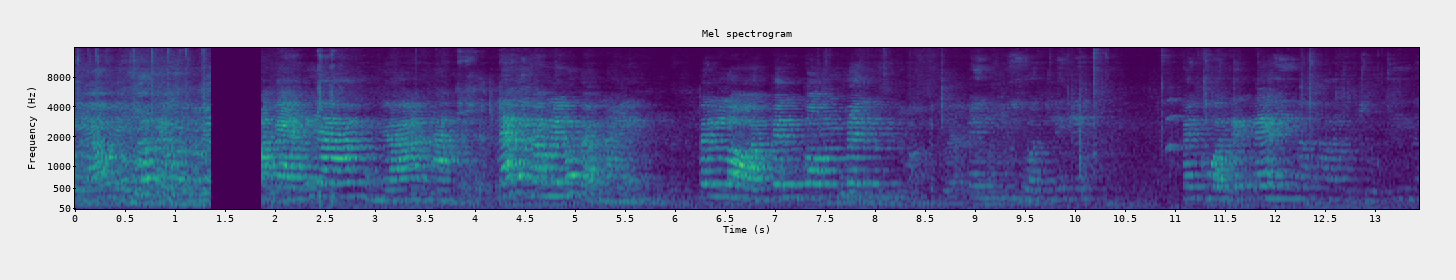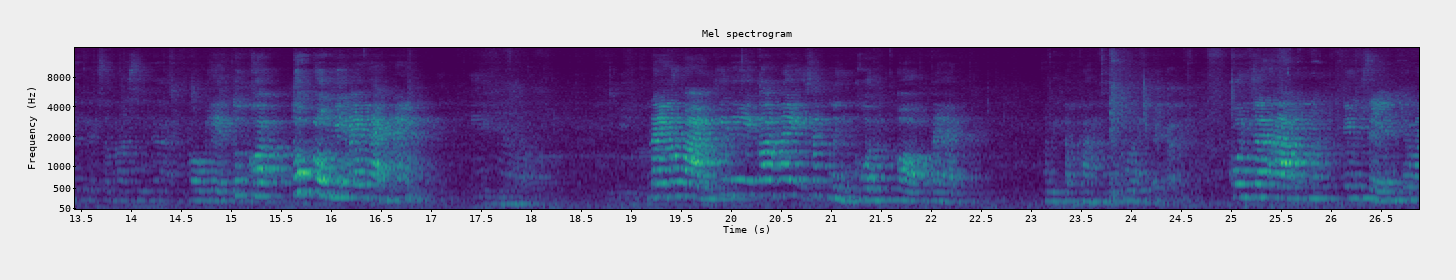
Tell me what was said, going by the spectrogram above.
เดี๋ยวเดี๋ยวเพิ่มเดี๋ยวเพิ่มแก่หรือยังยังอะแล้วจะทำในรูปแบบไหน เป็นหลอดเป็นกลมเป็นเป็นขวดเล็กๆเป็นขวดเล็ๆในกราคาถูกๆที่นักเรียนสามารถซื้อได้โอเค ทุกคนทุกกลุ่มมี iPad ไหมในระหว่างที่นี่ก็ให้สักหนึ่งคนออกแบบผลิตภัณฑ์ไปด้วย คุณจะทำฟิล์มเสนใช่ไหม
